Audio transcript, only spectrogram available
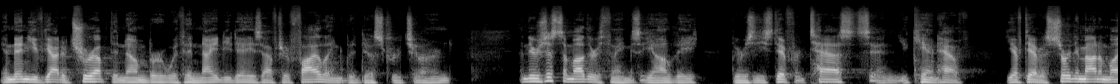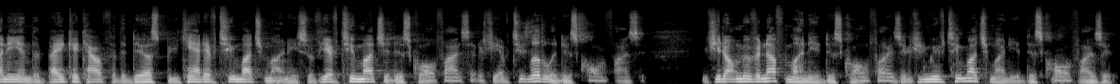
And then you've got to true up the number within 90 days after filing the disc return. And there's just some other things, you know, the, there's these different tests and you can't have, you have to have a certain amount of money in the bank account for the disc, but you can't have too much money. So if you have too much, it disqualifies it. If you have too little, it disqualifies it. If you don't move enough money, it disqualifies it. If you move too much money, it disqualifies it.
